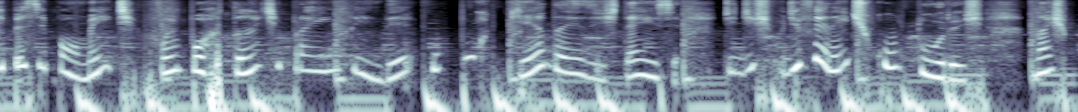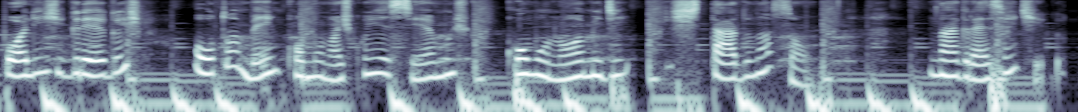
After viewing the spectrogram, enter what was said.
E principalmente foi importante para entender o porquê da existência de diferentes culturas nas polis gregas, ou também como nós conhecemos como o nome de Estado-nação, na Grécia Antiga.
